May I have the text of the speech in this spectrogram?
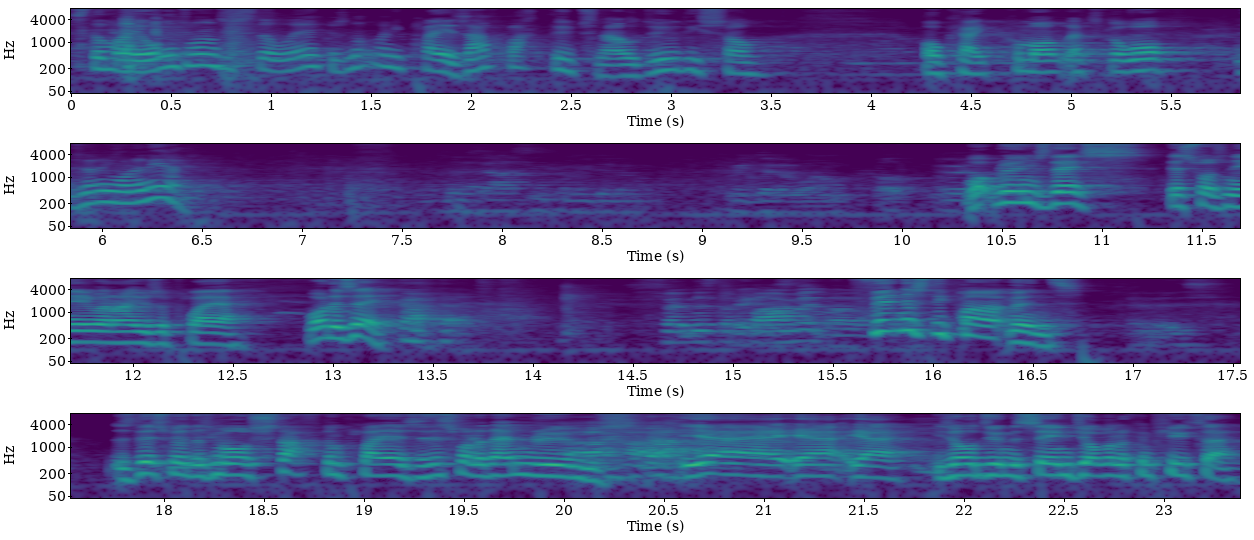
Still, my old ones are still there because not many players have black boots now, do they? So, okay, come on, let's go up. Is there anyone in here? What room's this? This wasn't here when I was a player. What is it? Fitness department. Fitness department. Is. Is this where there's more staff than players? Is this one of them rooms? yeah, yeah, yeah. He's all doing the same job on a computer.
